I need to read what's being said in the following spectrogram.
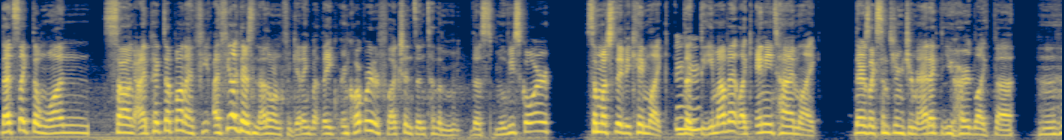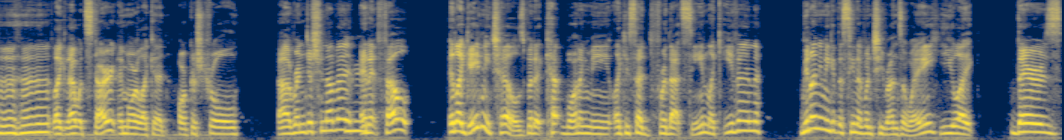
that's like the one song I picked up on. I feel I feel like there's another one I'm forgetting, but they incorporated reflections into the this movie score so much they became like the Mhm. theme of it. Like anytime like there's like something dramatic that you heard like the like that would start and more like an orchestral uh, rendition of it, Mhm. and it felt it like gave me chills, but it kept wanting me like you said for that scene. Like even we don't even get the scene of when she runs away. You like there's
